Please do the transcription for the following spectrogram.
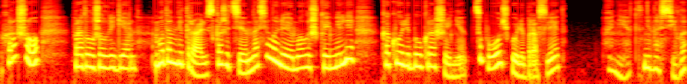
«Хорошо», — продолжил Легерн. «Мадам Витраль, скажите, носила ли малышка Эмили какое-либо украшение, цепочку или браслет?» «Нет, не носила»,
